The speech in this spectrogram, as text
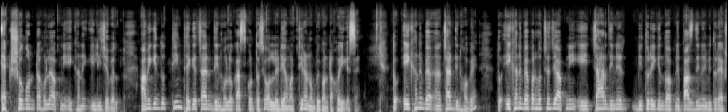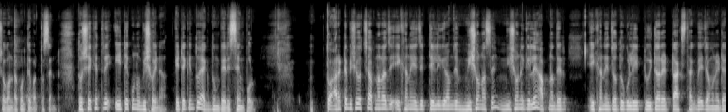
একশো ঘণ্টা হলে আপনি এখানে ইলিজেবল আমি কিন্তু তিন থেকে চার দিন হলো কাজ করতেছি অলরেডি আমার তিরানব্বই ঘণ্টা হয়ে গেছে। তো এইখানে চার দিন হবে। তো এইখানে ব্যাপার হচ্ছে যে আপনি এই চার দিনের ভিতরেই কিন্তু আপনি পাঁচ দিনের ভিতরে একশো ঘণ্টা করতে পারতেছেন। তো সেক্ষেত্রে এইটা কোনো বিষয় না। এটা কিন্তু একদম ভেরি সিম্পল তো আরেকটা বিষয় হচ্ছে আপনারা যে এখানে এই যে টেলিগ্রাম যে মিশন আছে মিশনে গেলে আপনাদের এখানে যতগুলি টুইটারের টাস্ক থাকবে, যেমন এটা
